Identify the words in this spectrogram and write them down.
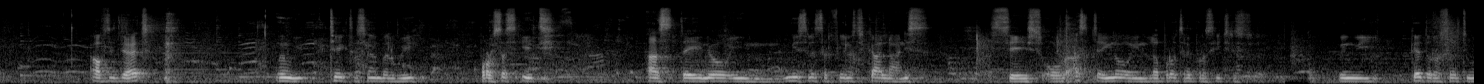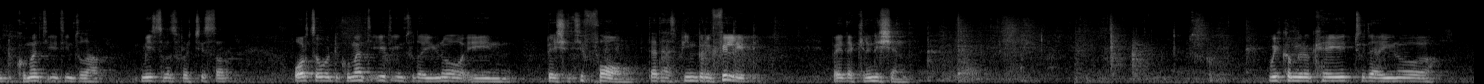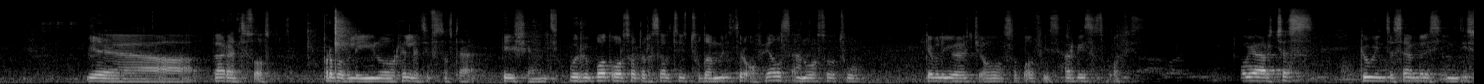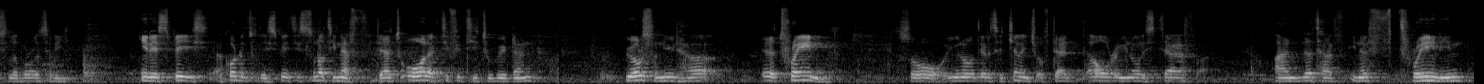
After that, when we take the sample, we process it as they know in measles surveillance guidelines says, or as they know in laboratory procedures. When we get the result, we document it into the measles register. Also, we document it into the, you know, in patient form that has been pre-filled by the clinician. We communicate to the, you know, yeah, parents of probably, you know, relatives of the patient. We report also the results to the Ministry of Health and also to WHO sub-office, Hargeisa sub-office. We are just doing the samples in this laboratory in a space, according to the space, it's not enough. That all activity to be done. We also need her uh, training. So, you know, there is a challenge of that. Our, you know, staff and not have enough training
